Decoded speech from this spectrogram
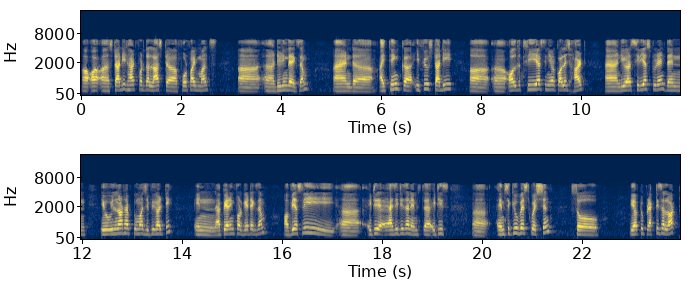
uh, studied hard for the last uh, four five months during the exam, and I think if you study all the three years in your college hard and you are a serious student, then you will not have too much difficulty in appearing for GATE exam. Obviously, uh, it is as it is an uh, it is uh, MCQ based question, so you have to practice a lot.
